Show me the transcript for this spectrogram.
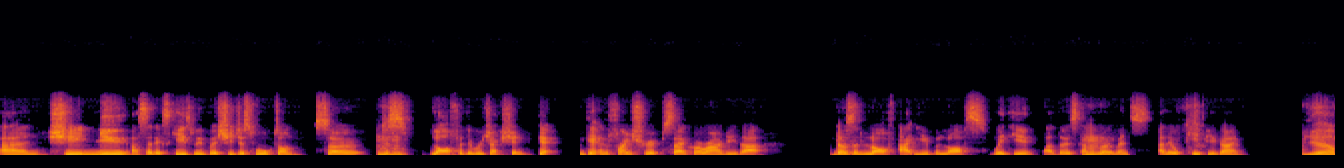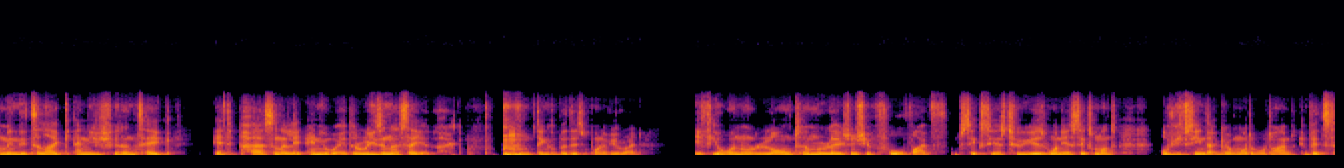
and she knew I said "Excuse me," but she just walked on. So just laugh at the rejection. Get get a friendship circle around you that doesn't laugh at you but laughs with you at those kind Mhm. of moments, and it'll keep you going. Yeah, I mean, it's like, and you shouldn't take it personally anyway. The reason I say it, like, think of it this point of view, right? If you're in a long term relationship, four, five, six years, two years, one year, six months, or if you've seen that girl multiple times, if it's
